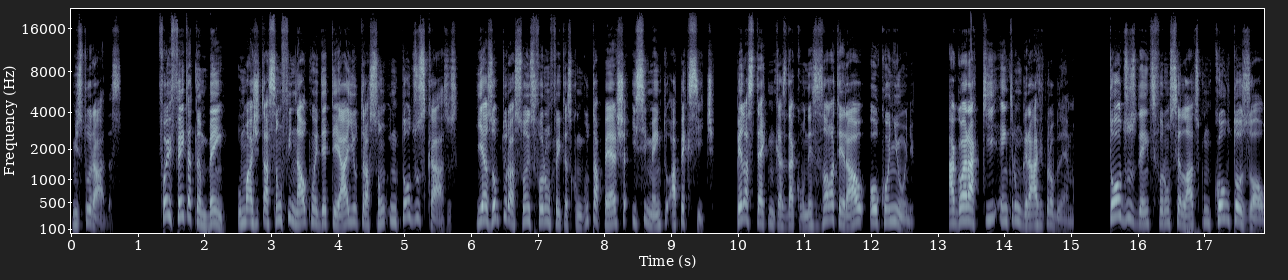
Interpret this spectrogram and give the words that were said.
misturadas. Foi feita também uma agitação final com EDTA e ultrassom em todos os casos, e as obturações foram feitas com gutapercha e cimento apexite, pelas técnicas da condensação lateral ou cone único. Agora aqui entra um grave problema. Todos os dentes foram selados com coltosol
